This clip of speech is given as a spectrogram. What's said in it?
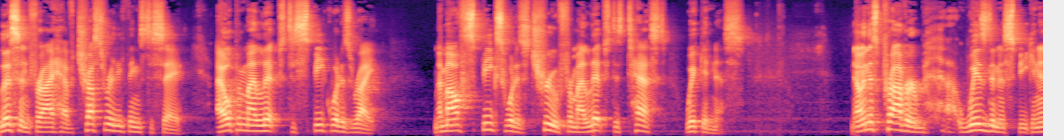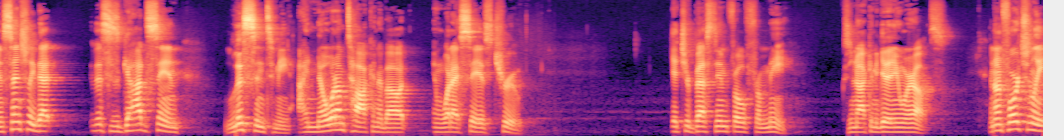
Listen, for I have trustworthy things to say. I open my lips to speak what is right. My mouth speaks what is true, for my lips detest wickedness. Now, in this proverb, uh, wisdom is speaking. And essentially, that this is God saying, Listen to me. I know what I'm talking about, and what I say is true. Get your best info from me, because you're not going to get anywhere else. And unfortunately,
